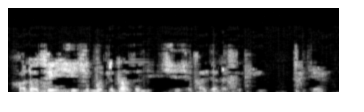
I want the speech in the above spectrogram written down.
好的，这一期节目就到这里，谢谢大家的收听，再见。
